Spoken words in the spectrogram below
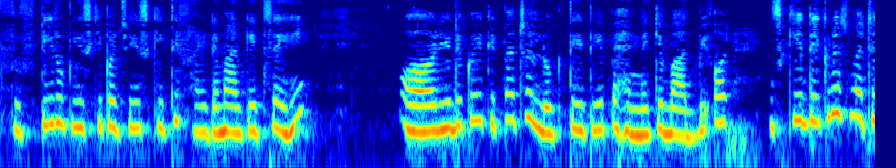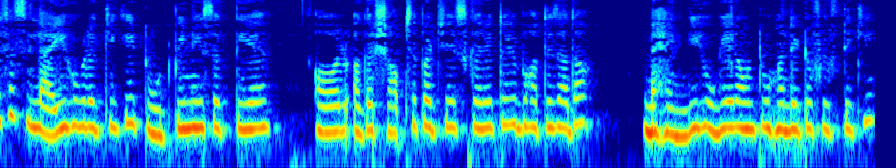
फिफ्टी रुपीज़ की परचेज़ की थी फ्राइडे मार्केट से ही। और ये देखो, ये कितना अच्छा लुक देती है पहनने के बाद भी। और इसकी देख रहे हो इसमें अच्छे से सिलाई हो रखी कि टूट भी नहीं सकती है। और अगर शॉप से परचेज करें तो ये बहुत ही ज़्यादा महँगी होगी around two hundred to fifty की।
